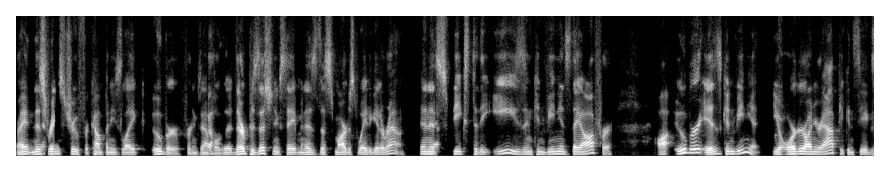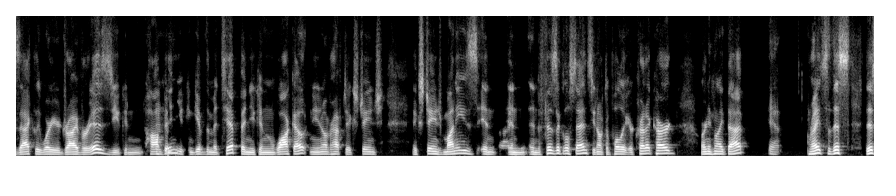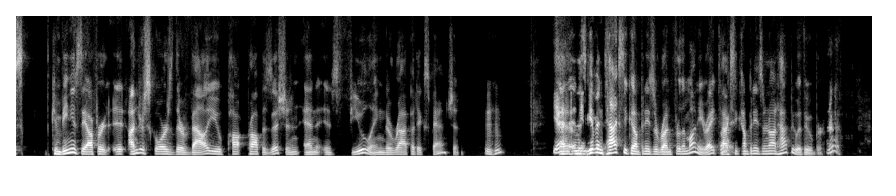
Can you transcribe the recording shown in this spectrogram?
right and this yeah. rings true for companies like uber for example oh. their, their, positioning statement is the smartest way to get around and yeah. it speaks to the ease and convenience they offer uh, uber is convenient you order on your app, you can see exactly where your driver is. You can hop mm-hmm. in, you can give them a tip, and you can walk out, and you never have to exchange exchange monies in in in the physical sense. You don't have to pull out your credit card or anything like that. Yeah. Right? So this this convenience they offer it underscores their value po- proposition and it's fueling their rapid expansion. Mm-hmm. Yeah, and, and it's given taxi companies a run for the money, right? Taxi right. companies are not happy with Uber. No.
